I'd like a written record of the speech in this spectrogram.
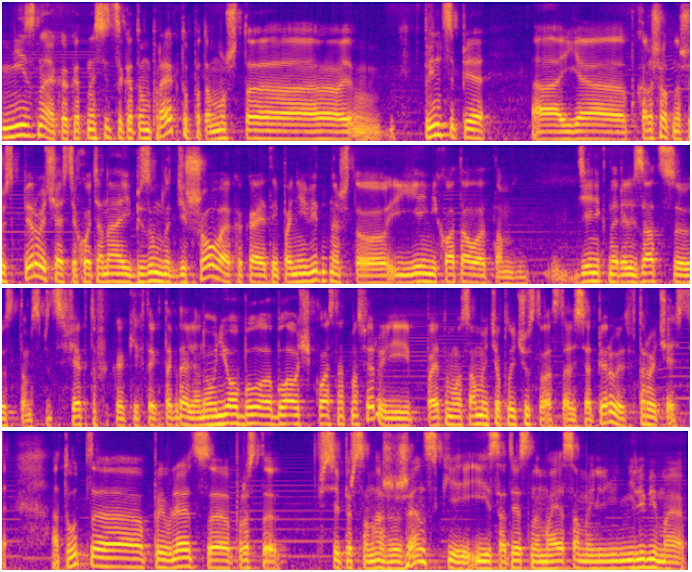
не знаю, как относиться к этому проекту, потому что, э, в принципе, я хорошо отношусь к первой части, хоть она и безумно дешевая какая-то, и по ней видно, что ей не хватало там денег на реализацию там, спецэффектов и каких-то и так далее. Но у нее была, была очень классная атмосфера, и поэтому самые теплые чувства остались от первой и второй части. А тут э, появляются просто все персонажи женские, и, соответственно, моя самая нелюбимая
